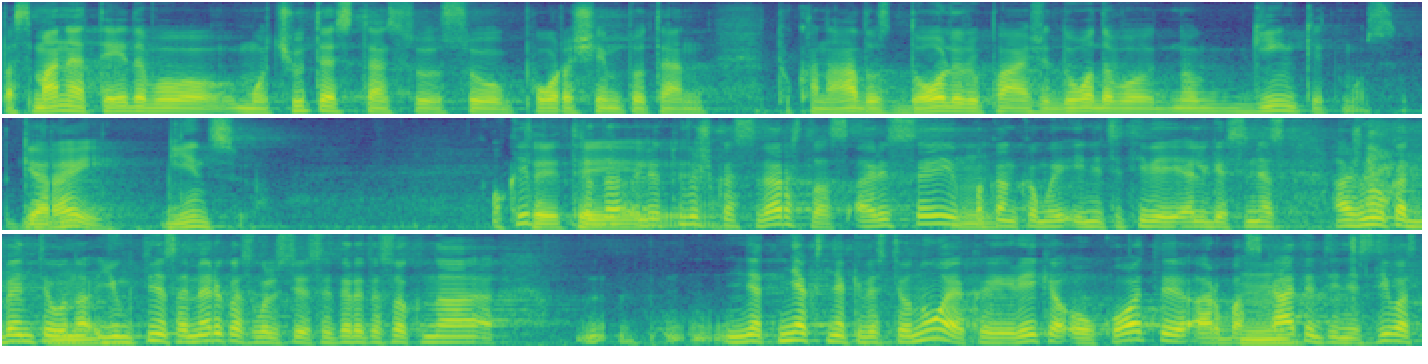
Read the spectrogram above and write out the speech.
Pas mane ateidavo močiutės ten su, su pora šimtų ten tų Kanados dolerių, pažiūrėjau, duodavo, nu, ginkit mus, gerai, mhm. ginsiu. O kaip tai, tai... tada lietuviškas verslas, ar jisai mm. pakankamai iniciatyviai elgesi, nes aš žinau, kad bent jau mm. Junktinės Amerikos valstijose tai yra tiesiog, na, net nieks nekvestionuoja, kai reikia aukoti arba mm. skatinti mm. iniciatyvas,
